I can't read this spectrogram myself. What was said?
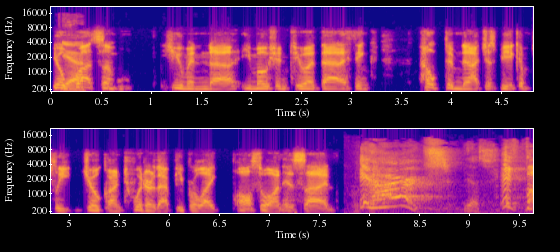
You know, Yeah. brought some human uh, emotion to it that I think helped him to not just be a complete joke on Twitter that people are like also on his side. It hurts. Yes. It f-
